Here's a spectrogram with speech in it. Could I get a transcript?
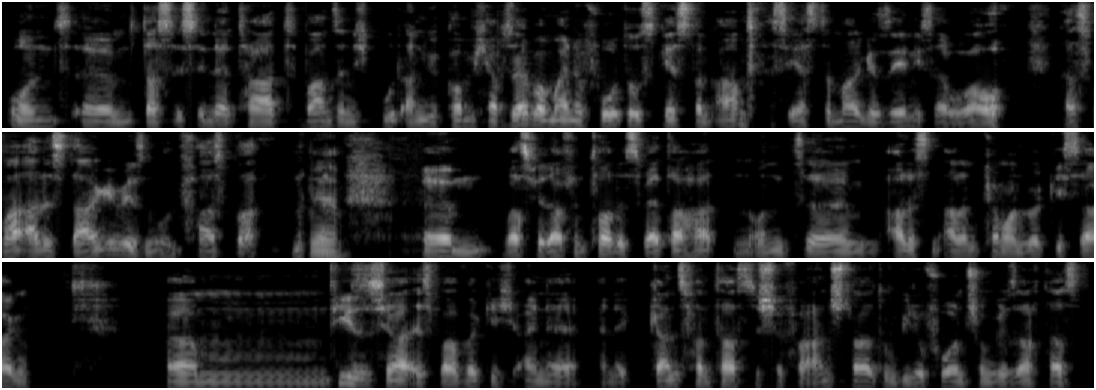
Und ähm, das ist in der Tat wahnsinnig gut angekommen. Ich habe selber meine Fotos gestern Abend das erste Mal gesehen. Ich sage, wow, das war alles da gewesen, unfassbar. Ja. ähm, was wir da für ein tolles Wetter hatten. Und ähm, alles in allem kann man wirklich sagen, ähm, dieses Jahr, es war wirklich eine, eine ganz fantastische Veranstaltung, wie du vorhin schon gesagt hast.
